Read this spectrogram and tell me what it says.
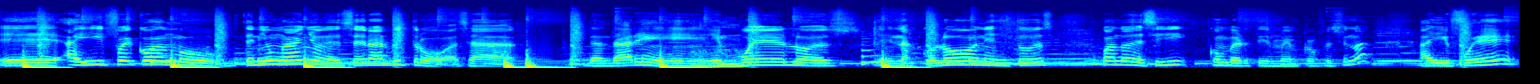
Eh, ahí fue cuando tenía un año de ser árbitro, o sea, de andar en, pueblos, en las colonias y todo eso, cuando decidí convertirme en profesional. Ahí fue,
